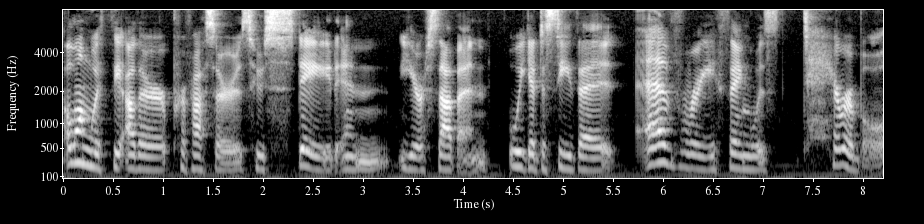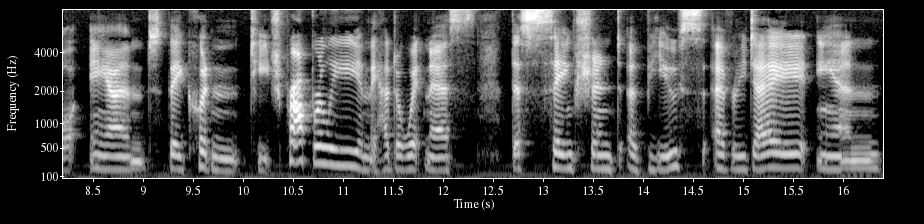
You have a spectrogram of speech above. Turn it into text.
along with the other professors who stayed in year seven. We get to see that everything was terrible and they couldn't teach properly and they had to witness this sanctioned abuse every day and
